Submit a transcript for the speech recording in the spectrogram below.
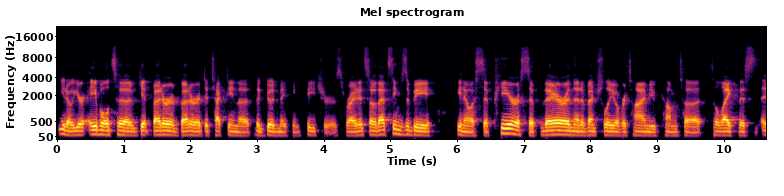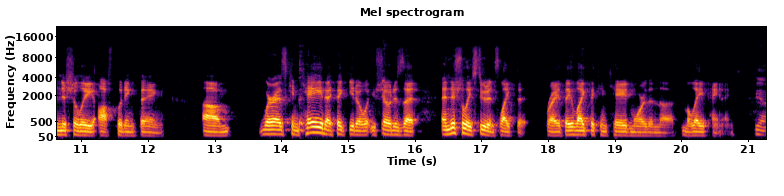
you know you're able to get better and better at detecting the the good making features right and so that seems to be you know a sip here a sip there and then eventually over time you come to to like this initially off-putting thing um, whereas Kinkade i think you know what you showed is that initially students liked it right they like the Kinkade more than the Millais paintings yeah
